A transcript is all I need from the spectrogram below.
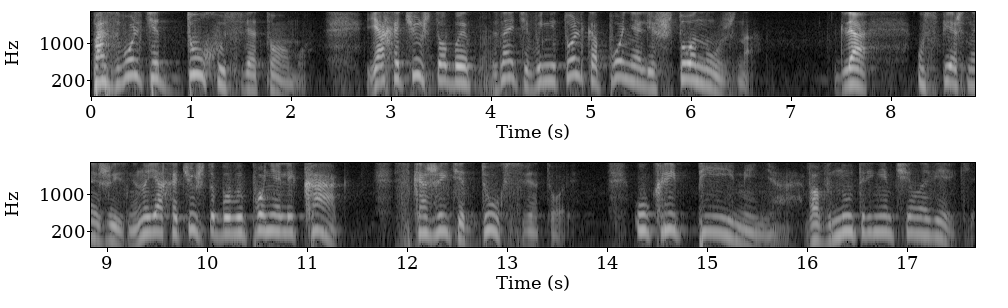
Позвольте Духу Святому я хочу, чтобы, знаете, вы не только поняли, что нужно для успешной жизни, но я хочу, чтобы вы поняли, как. Скажите, Дух Святой, укрепи меня во внутреннем человеке,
